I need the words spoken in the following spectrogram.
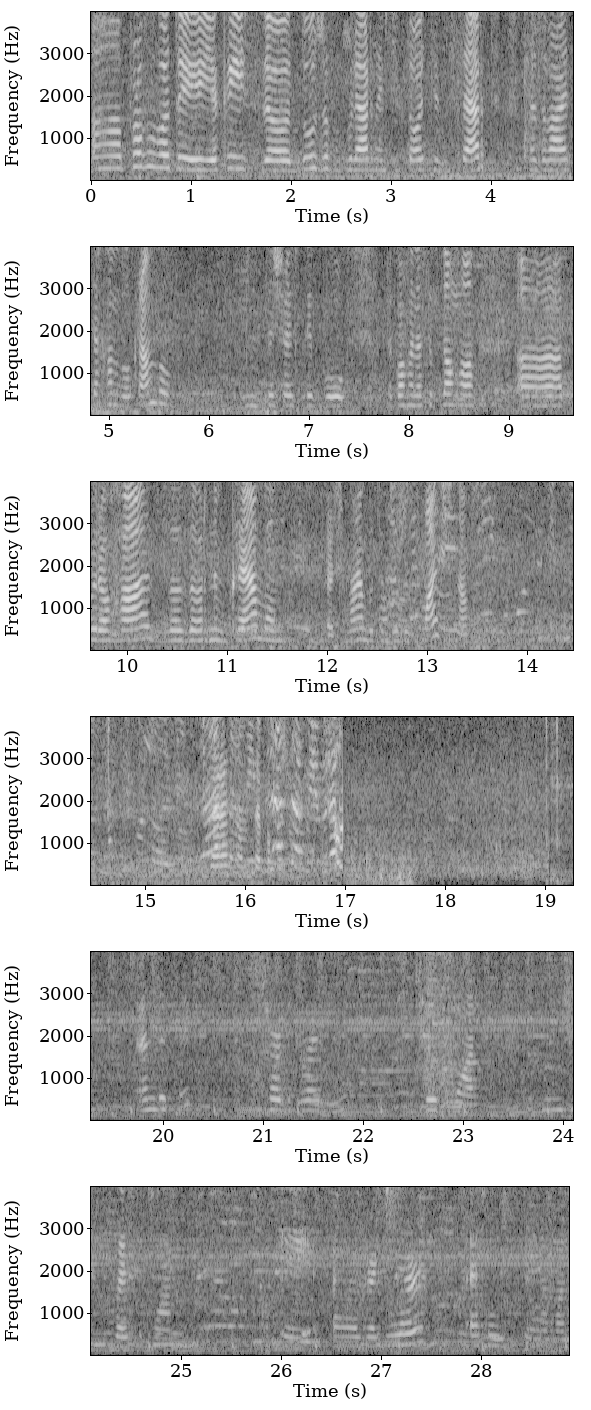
а, пробувати якийсь е, дуже популярний в Тіктоці десерт. Називається Humble Crumble. Це щось типу такого насипного а, пирога з заварним кремом. Коротше, має бути дуже смачно. Зараз вам все покажу. And that's it. Shortbread. Choose one. Plastic one. Okay, uh, regular apple cinnamon.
